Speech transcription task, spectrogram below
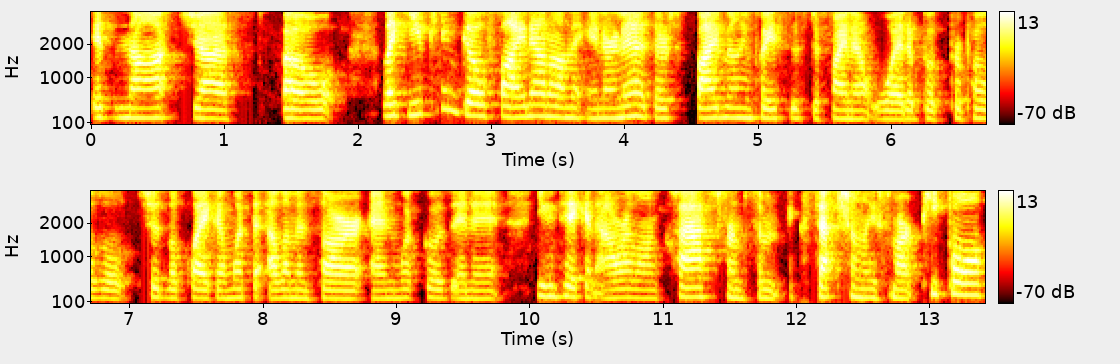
it's not just oh like you can go find out on the internet. There's 5 million places to find out what a book proposal should look like and what the elements are and what goes in it. You can take an hour long class from some exceptionally smart people.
